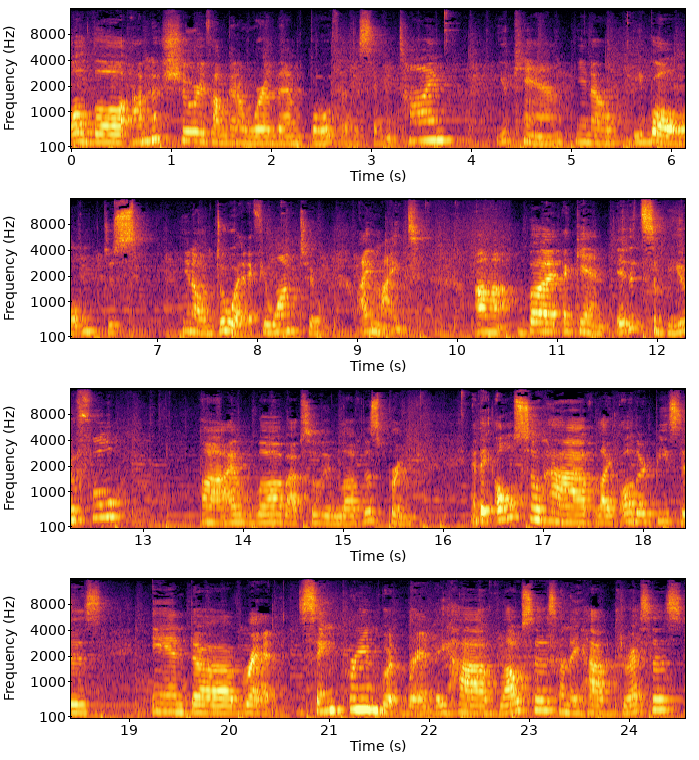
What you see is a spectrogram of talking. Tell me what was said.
Although I'm not sure if I'm gonna wear them both at the same time. You can you know be bold just you know do it if you want to. I might uh, but again it's beautiful. Uh, I love absolutely love this print and they also have like other pieces in the red. Same print but red. They have blouses and they have dresses.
